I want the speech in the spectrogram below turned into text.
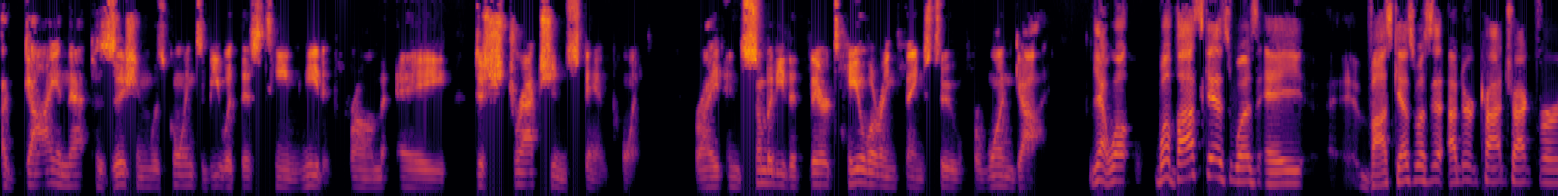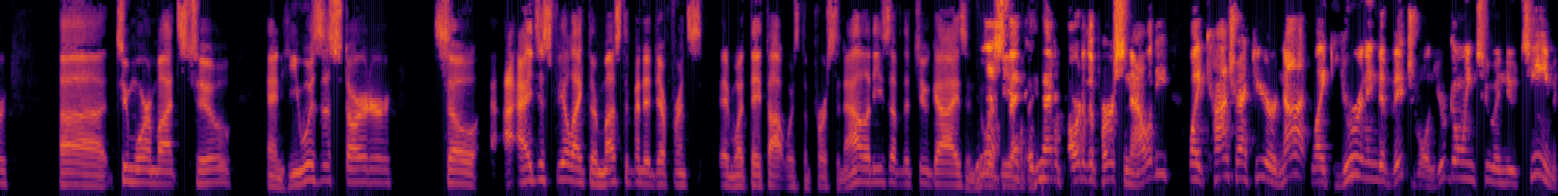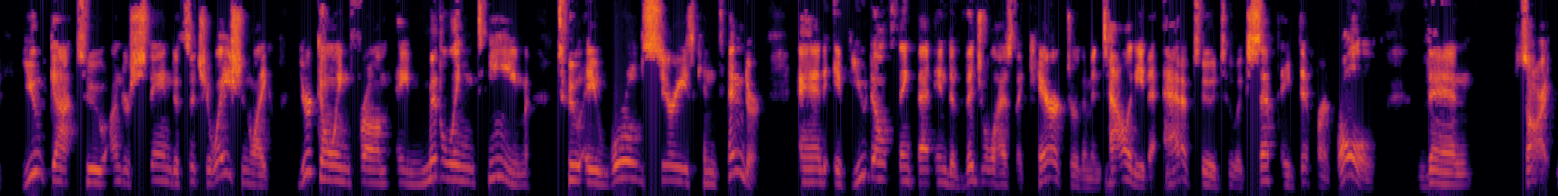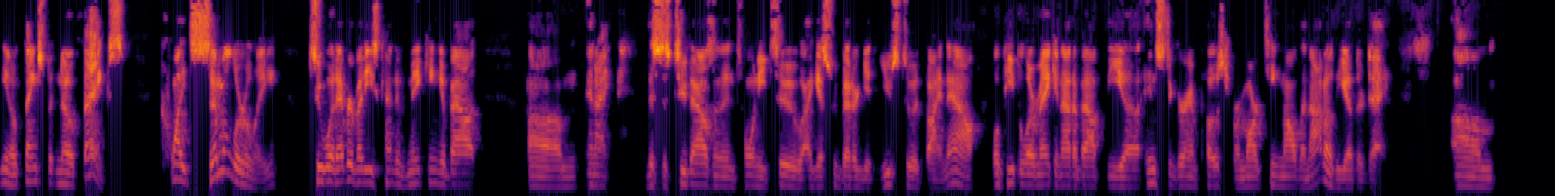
a guy in that position was going to be what this team needed from a distraction standpoint, right? And somebody that they're tailoring things to for one guy. Yeah, well, well, Vazquez was a Vazquez was under contract for uh two more months too, and he was a starter. So I, I, just feel like there must have been a difference in what they thought was the personalities of the two guys and yes, would be able to- isn't that part of the personality? Like contract year or not, like you're an individual. You're going to a new team. You've got to understand the situation. Like you're going from a middling team to a World Series contender. And if you don't think that individual has the character, the mentality, the attitude to accept a different role, then sorry, you know, thanks, but no thanks. Quite similarly to what everybody's kind of making about, um, and I, this is 2022. I guess we better get used to it by now. Well, people are making out about the uh, Instagram post from Martin Maldonado the other day. Um,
